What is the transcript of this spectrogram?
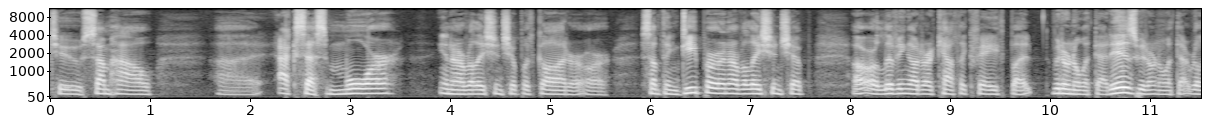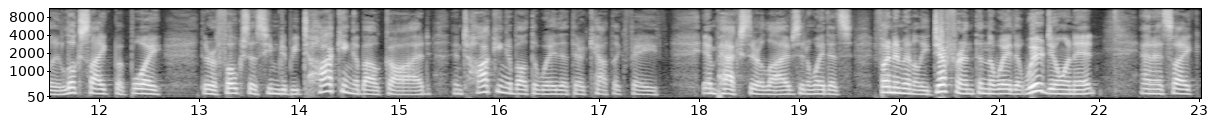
to somehow uh, access more in our relationship with God or, or something deeper in our relationship uh, or living out our Catholic faith, but we don't know what that is. We don't know what that really looks like. But boy, there are folks that seem to be talking about God and talking about the way that their Catholic faith impacts their lives in a way that's fundamentally different than the way that we're doing it. And it's like,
